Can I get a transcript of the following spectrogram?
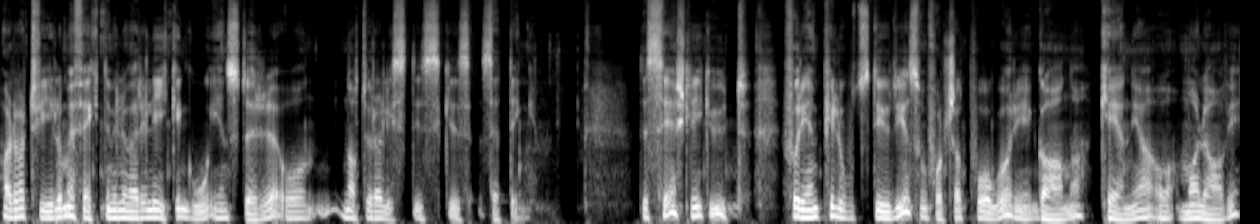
har det vært tvil om effekten ville være like god i en større og naturalistisk setting. Det ser slik ut, for i en pilotstudie som fortsatt pågår i Ghana, Kenya og Malawi,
